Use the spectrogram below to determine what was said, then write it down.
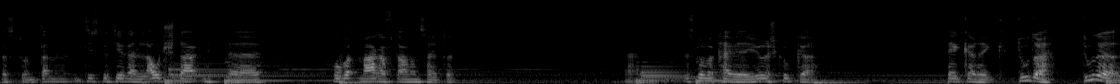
das tun. Dann diskutiert er lautstark mit äh, Robert Mag auf der anderen Seite. Ja, das Slowakei wieder, Jurisch Kuka, Pekarik, Duda, Duda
